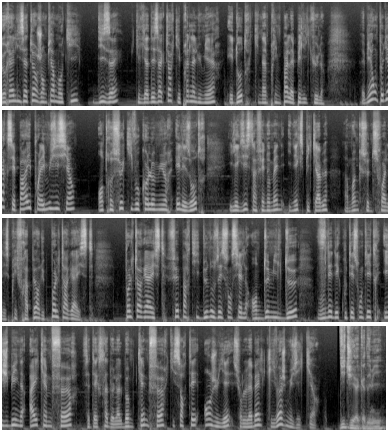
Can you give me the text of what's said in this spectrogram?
Le réalisateur Jean-Pierre Mocky disait qu'il y a des acteurs qui prennent la lumière et d'autres qui n'impriment pas la pellicule. Eh bien, on peut dire que c'est pareil pour les musiciens. Entre ceux qui vous collent au mur et les autres, il existe un phénomène inexplicable, à moins que ce ne soit l'esprit frappeur du poltergeist. Poltergeist fait partie de nos essentiels en 2002. Vous venez d'écouter son titre Ich bin I Kempfer, cet extrait de l'album Kempfer qui sortait en juillet sur le label Clivage Music. DJ Academy,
